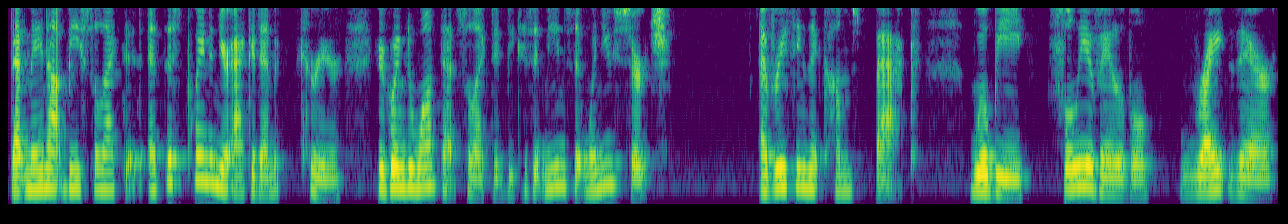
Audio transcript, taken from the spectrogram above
that may not be selected. At this point in your academic career, you're going to want that selected because it means that when you search, everything that comes back will be fully available right there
